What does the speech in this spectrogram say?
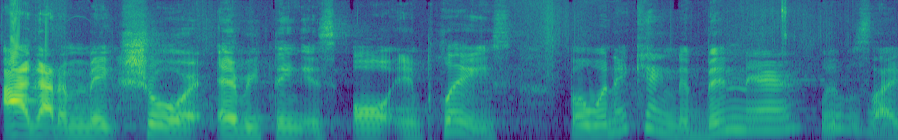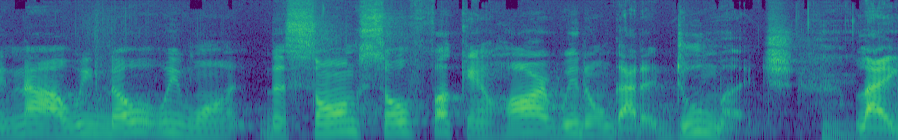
i got to make sure everything is all in place but when it came to been there, we was like, nah, we know what we want. The song's so fucking hard, we don't gotta do much. Hmm. Like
